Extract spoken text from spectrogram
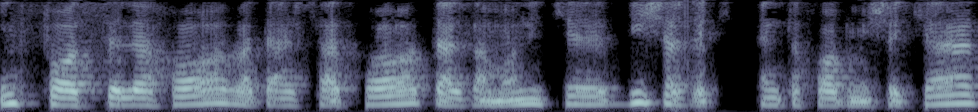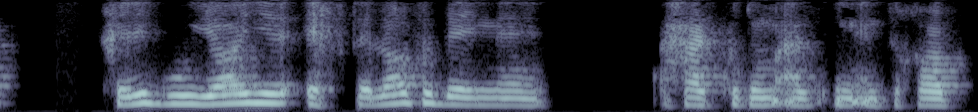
این فاصله ها و درصدها در زمانی که بیش از انتخاب میشه کرد خیلی گویای اختلاف بین هر کدوم از این انتخاب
